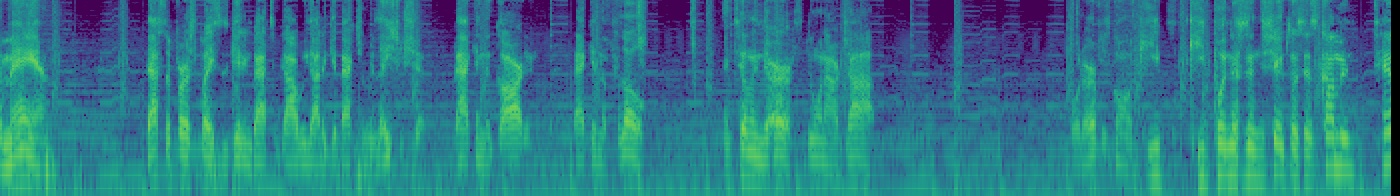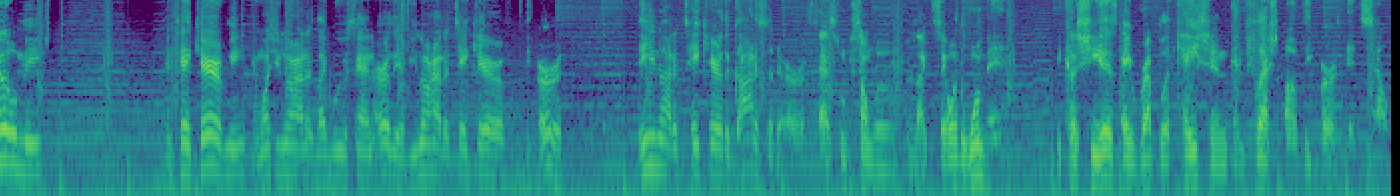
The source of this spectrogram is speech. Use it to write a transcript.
The man, that's the first place is getting back to God. We got to get back to relationship, back in the garden, back in the flow, and tilling the earth, doing our job. Or the earth is going to keep keep putting us in the shape. So it says, "Come and tell me, and take care of me." And once you learn how to, like we were saying earlier, if you learn how to take care of the earth, then you know how to take care of the goddess of the earth, as someone would like to say, or the woman, because she is a replication in flesh of the earth itself.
